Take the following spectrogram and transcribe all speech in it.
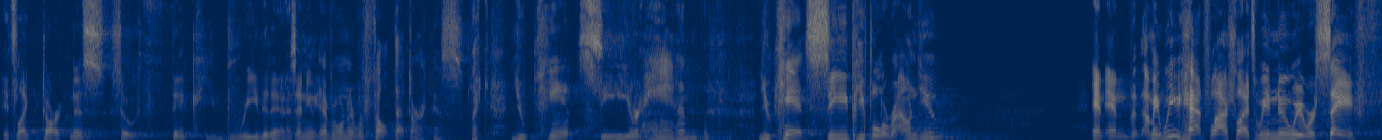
it's like darkness so thick you breathe it in. Has anyone, everyone ever felt that darkness? Like you can't see your hand, you can't see people around you. And, and I mean, we had flashlights, we knew we were safe,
